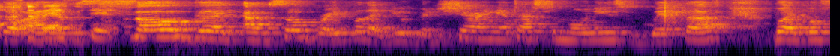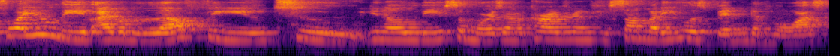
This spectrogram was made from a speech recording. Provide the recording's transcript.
So I am it. so good. I'm so grateful that you've been sharing your testimonies with us. But before you leave, I would love for you to, you know, leave some words of encouragement for somebody who has been divorced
